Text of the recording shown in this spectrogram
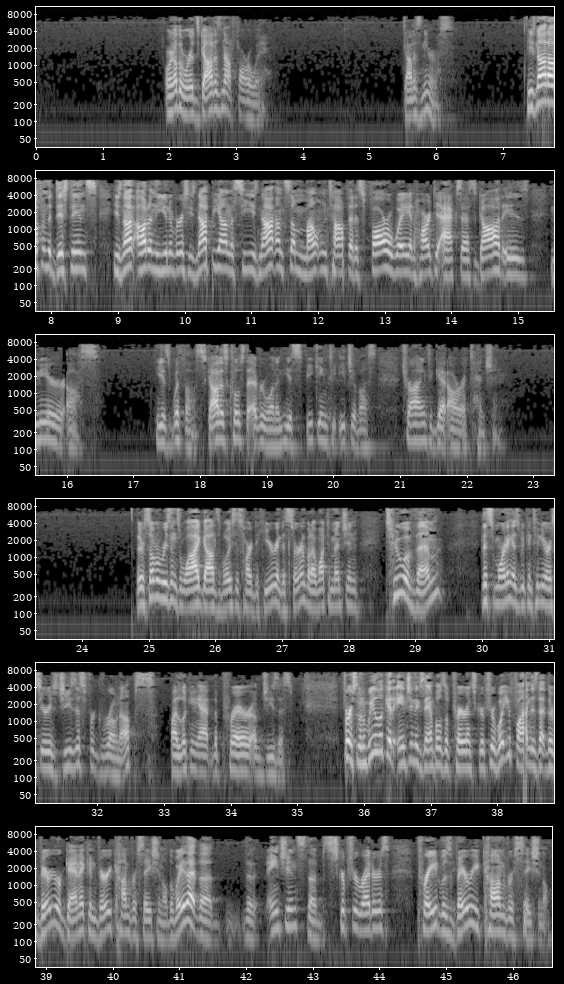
Or, in other words, God is not far away, God is near us. He's not off in the distance. He's not out in the universe. He's not beyond the sea. He's not on some mountaintop that is far away and hard to access. God is near us. He is with us. God is close to everyone, and He is speaking to each of us, trying to get our attention. There are several reasons why God's voice is hard to hear and discern, but I want to mention two of them this morning as we continue our series, Jesus for Grown-Ups, by looking at the prayer of Jesus. First, when we look at ancient examples of prayer in Scripture, what you find is that they're very organic and very conversational. The way that the, the ancients, the Scripture writers, prayed was very conversational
